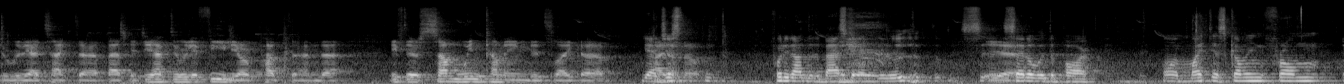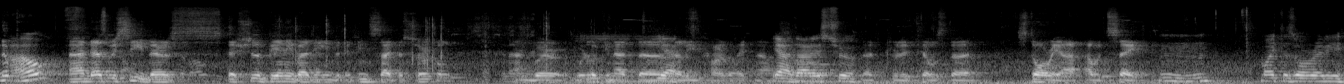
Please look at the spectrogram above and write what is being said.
to really attack the basket you have to really feel your putt and uh, if there's some wind coming it's like uh, yeah. I just don't know. put it under the basket and l- s- Yeah. settle with the par. Oh, Mike is coming from Nope. out. And as we see, there's there shouldn't be anybody in the, inside the circle, and we're we're looking at the, Yeah. the lead card right now. Yeah, that So is true. That really tells the story, I, I would say. Mm-hmm. Mike is already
